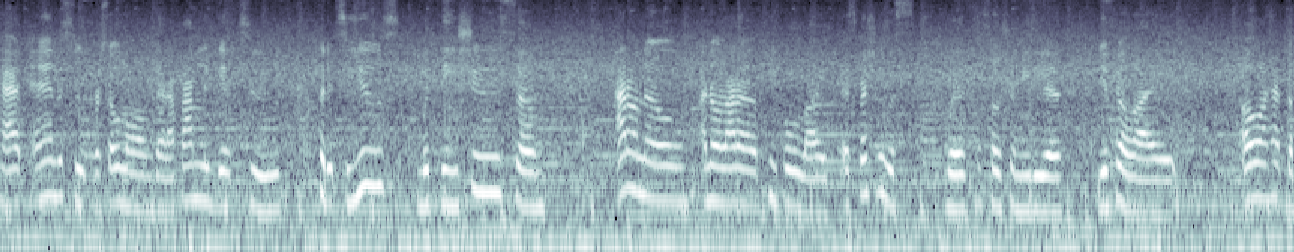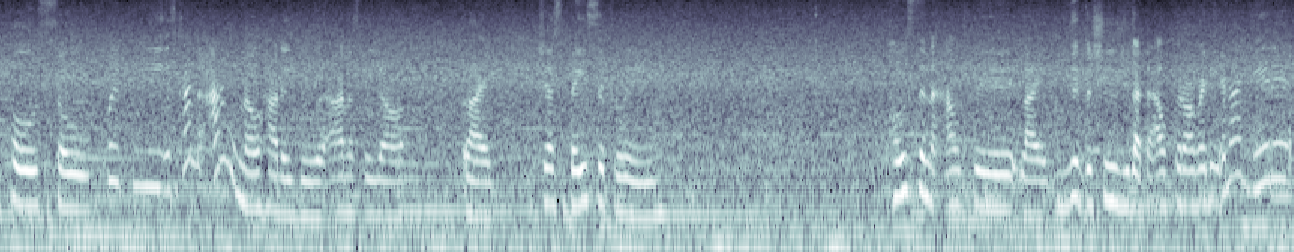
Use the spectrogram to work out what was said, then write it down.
hat and the suit for so long that I finally get to put it to use with these shoes. So I don't know. I know a lot of people like, especially with with social media, you feel like, oh, I have to post so quickly. It's kind of I don't know how they do it, honestly, y'all. Like just basically posting the outfit, like you get the shoes, you got the outfit already, and I get it,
